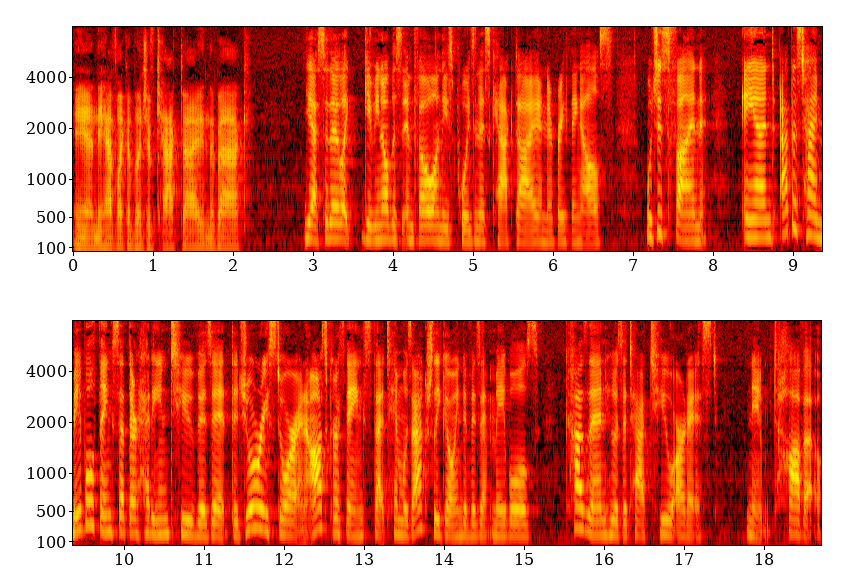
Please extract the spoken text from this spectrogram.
And they have like a bunch of cacti in the back. Yeah, so they're like giving all this info on these poisonous cacti and everything else, which is fun. And at this time, Mabel thinks that they're heading to visit the jewelry store, and Oscar thinks that Tim was actually going to visit Mabel's cousin, who is a tattoo artist named Tavo.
